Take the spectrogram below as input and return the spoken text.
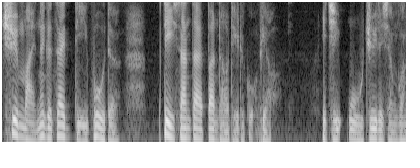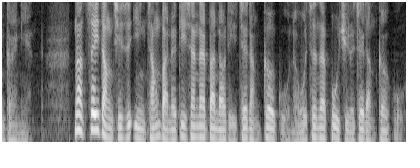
去买那个在底部的第三代半导体的股票，以及五 G 的相关概念。那这一档其实隐藏版的第三代半导体这档个股呢，我正在布局的这档个股，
